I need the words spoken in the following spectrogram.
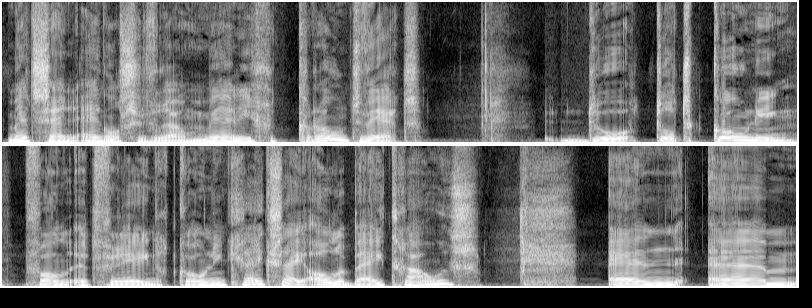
met zijn Engelse vrouw Mary gekroond werd door, tot koning van het Verenigd Koninkrijk. Zij allebei trouwens. En ehm,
